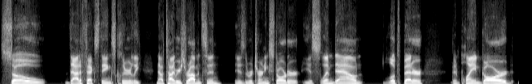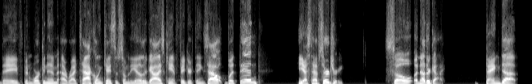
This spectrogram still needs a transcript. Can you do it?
So that affects things clearly. Now, Tyrese Robinson is the returning starter. He has slimmed down, looked better, been playing guard. They've been working him at right tackle in case of some of the other guys can't figure things out. But then he has to have surgery. So another guy banged up.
